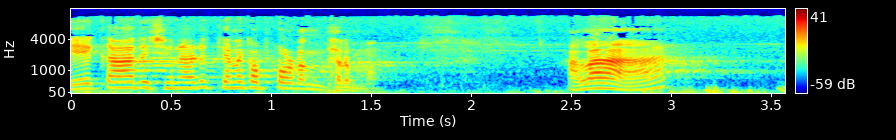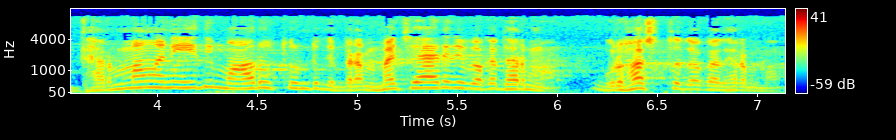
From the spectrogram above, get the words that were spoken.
ఏకాదశి నాడు తినకపోవడం ధర్మం. అలా ధర్మం అనేది మారుతుంటుంది. బ్రహ్మచారిది ఒక ధర్మం గృహస్థుది ఒక ధర్మం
